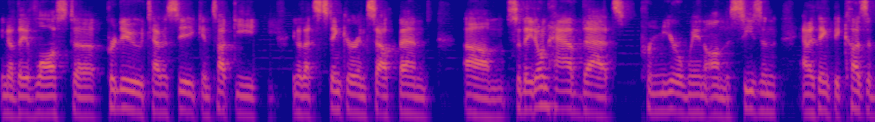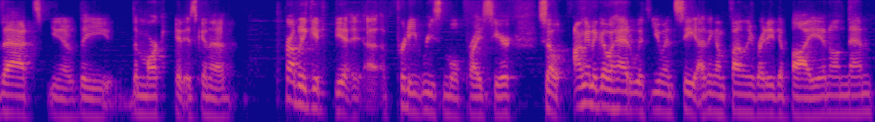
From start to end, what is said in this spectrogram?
You know, they've lost to Purdue, Tennessee, Kentucky, you know, that stinker in South Bend. Um, so they don't have that premier win on the season. And I think because of that, you know, the the market is going to probably give you a, a, pretty reasonable price here. So I'm going to go ahead with UNC. I think I'm finally ready to buy in on them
